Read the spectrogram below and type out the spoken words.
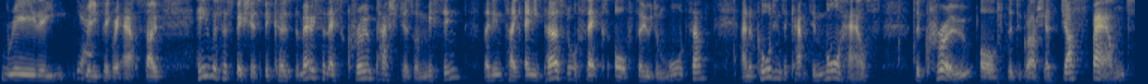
really, Yeah. really figure it out. So he was suspicious because the Mary Celeste crew and passengers were missing. They didn't take any personal effects or food and water. And according to Captain Morehouse, the crew of the De Gracia just found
